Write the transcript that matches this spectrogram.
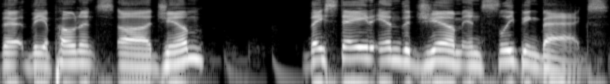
the the opponent's uh, gym. They stayed in the gym in sleeping bags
